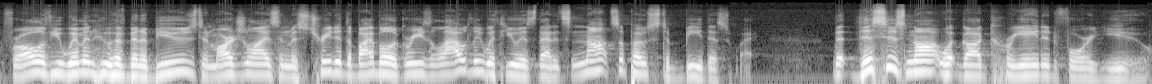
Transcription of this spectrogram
For all of you women who have been abused and marginalized and mistreated, the Bible agrees loudly with you is that it's not supposed to be this way. That this is not what God created for you.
